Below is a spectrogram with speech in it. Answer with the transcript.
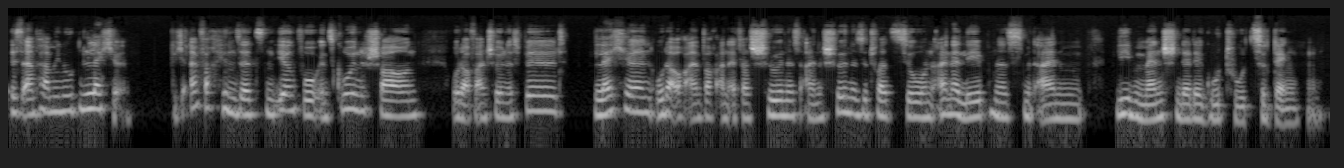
ist ein paar Minuten lächeln dich einfach hinsetzen, irgendwo ins Grüne schauen oder auf ein schönes Bild, lächeln oder auch einfach an etwas Schönes, eine schöne Situation, ein Erlebnis mit einem lieben Menschen, der dir gut tut, zu denken.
